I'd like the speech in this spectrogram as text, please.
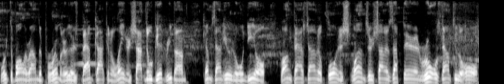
work the ball around the perimeter. There's Babcock in the lane. Her shot no good. Rebound comes down here to O'Neill. Long pass down to the floor to Schluns. Her shot is up there and rolls down through the hole.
